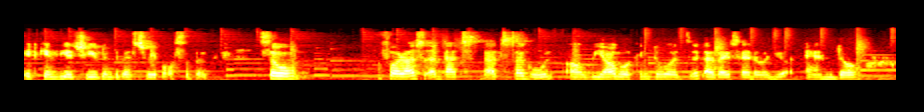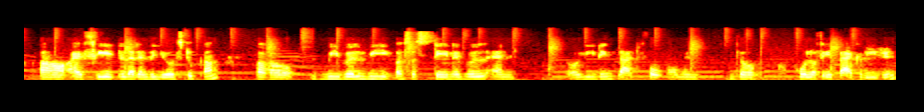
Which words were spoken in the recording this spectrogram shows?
it can be achieved in the best way possible. So for us uh, that's that's our goal. Uh, we are working towards it as i said earlier and uh, uh, i feel that in the years to come uh, we will be a sustainable and leading platform in the whole of APAC region.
